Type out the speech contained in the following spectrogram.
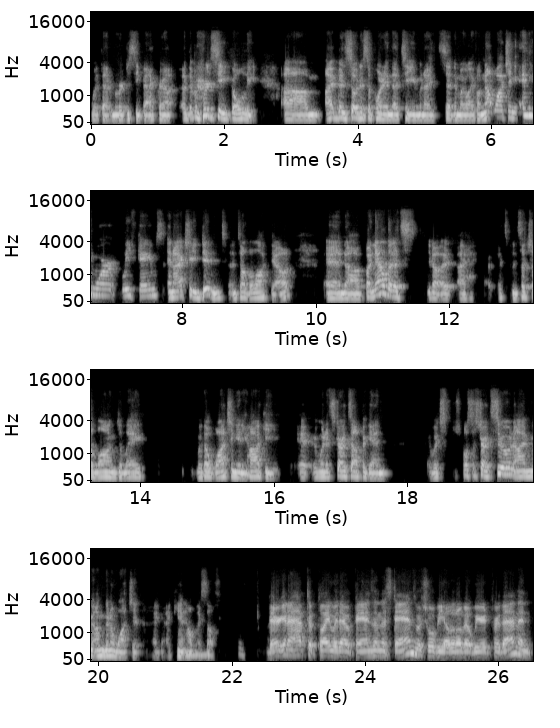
with that emergency background, uh, the emergency goalie, um, I've been so disappointed in that team. And I said to my wife, I'm not watching any more Leaf games, and I actually didn't until the lockdown. And uh, but now that it's you know, I, I, it's been such a long delay without watching any hockey. It, when it starts up again, which is supposed to start soon, I'm I'm gonna watch it. I, I can't help myself. They're gonna have to play without fans in the stands, which will be a little bit weird for them. And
